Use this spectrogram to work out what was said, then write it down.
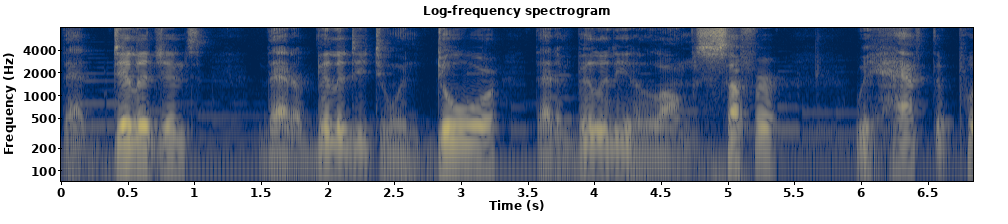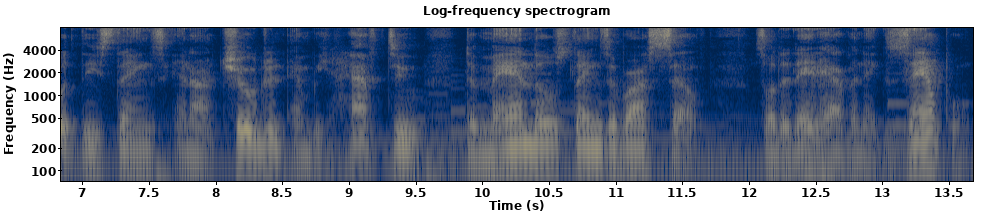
that diligence, that ability to endure, that ability to long suffer. We have to put these things in our children and we have to demand those things of ourselves so that they'd have an example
